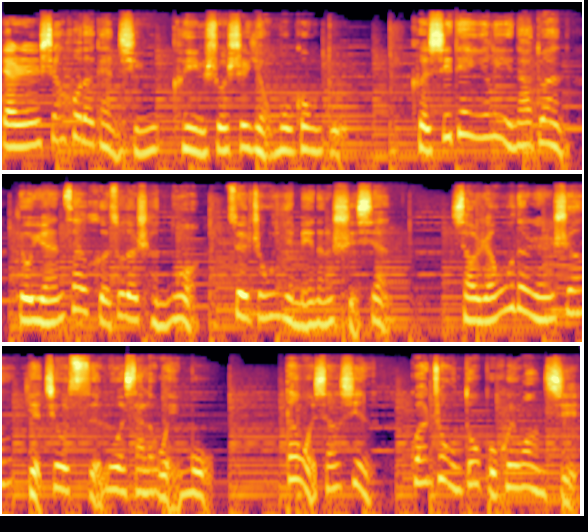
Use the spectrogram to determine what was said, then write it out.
两人深厚的感情可以说是有目共睹。可惜电影里那段有缘再合作的承诺，最终也没能实现。小人物的人生也就此落下了帷幕。但我相信观众都不会忘记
